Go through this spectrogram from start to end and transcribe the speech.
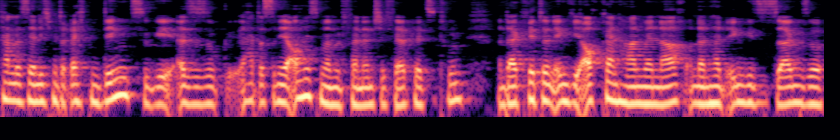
kann das ja nicht mit rechten Dingen zugehen. Also so hat das dann ja auch nichts mehr mit Financial Fairplay zu tun. Und da kriegt dann irgendwie auch kein Hahn mehr nach und dann halt irgendwie sozusagen so,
